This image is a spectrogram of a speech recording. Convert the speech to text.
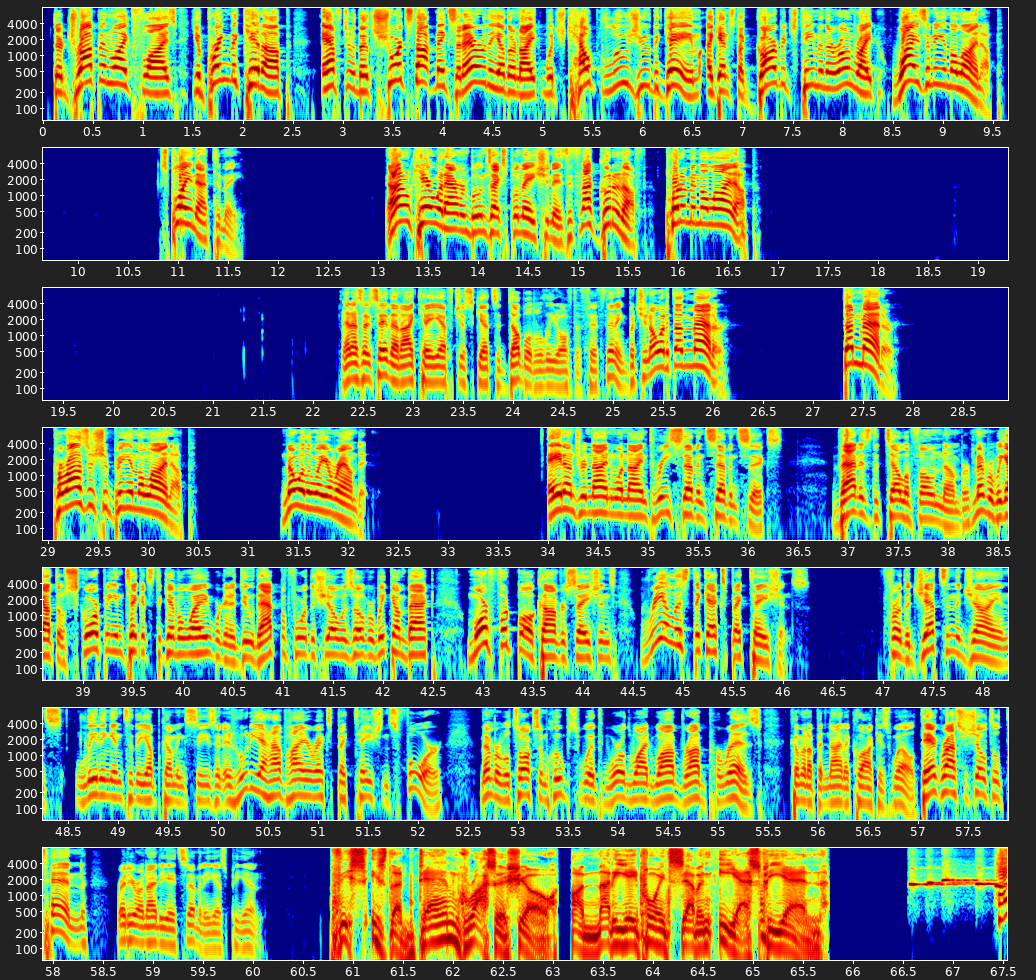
They're dropping like flies. You bring the kid up after the shortstop makes an error the other night, which helped lose you the game against a garbage team in their own right. Why isn't he in the lineup? Explain that to me. And I don't care what Aaron Boone's explanation is. It's not good enough. Put him in the lineup. And as I say that, IKF just gets a double to lead off the fifth inning. But you know what? It doesn't matter. Doesn't matter. Peraza should be in the lineup. No other way around it. 800 919 3776. That is the telephone number. Remember, we got those Scorpion tickets to give away. We're going to do that before the show is over. We come back, more football conversations, realistic expectations for the Jets and the Giants leading into the upcoming season. And who do you have higher expectations for? Remember, we'll talk some hoops with Worldwide Wob Rob Perez coming up at 9 o'clock as well. Dan Graca Show till 10, right here on 98.7 ESPN. This is the Dan Graca Show on 98.7 ESPN.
